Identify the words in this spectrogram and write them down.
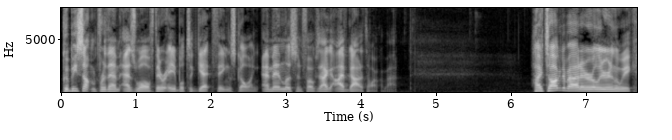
could be something for them as well if they're able to get things going. And then listen, folks, I, have got to talk about it. I talked about it earlier in the week,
